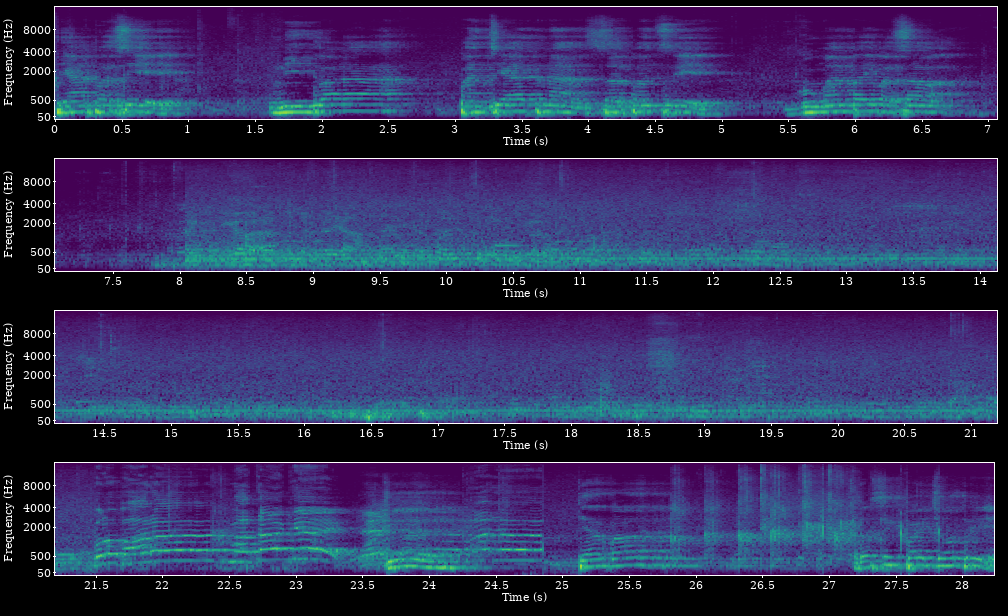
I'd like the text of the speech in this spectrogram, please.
ત્યાર પછી નીંદવાડા રસિકભાઈ ચૌધરી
